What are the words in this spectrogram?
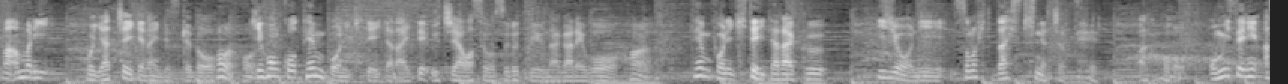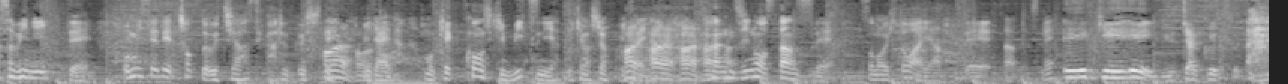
まあ、あんまりこうやっちゃいけないんですけど、はいはい。基本こう店舗に来ていただいて打ち合わせをするっていう流れをは店舗に来ていただく以上にその人大好きになっちゃってあのお店に遊びに行ってお店でちょっと打ち合わせ軽くしてはいはいはい。みたいなもう結婚式密にやっていきましょうみたいない感じのスタンスでその人はやってたんですね。AKA 癒着っす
